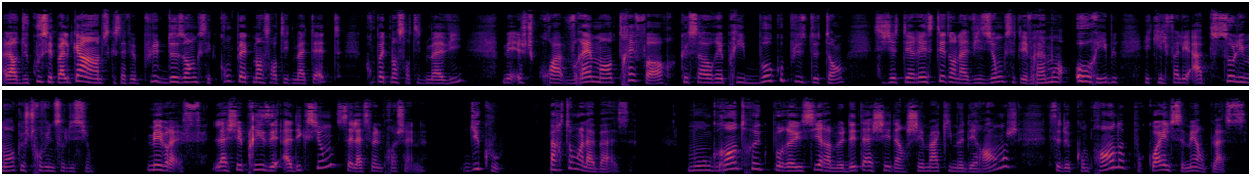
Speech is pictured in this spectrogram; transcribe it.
Alors du coup, c'est pas le cas, hein, parce que ça fait plus de deux ans que c'est complètement sorti de ma tête, complètement sorti de ma vie, mais je crois vraiment très fort que ça aurait pris beaucoup plus de temps si j'étais restée dans la vision que c'était vraiment horrible et qu'il fallait absolument que je trouve une solution. Mais bref, lâcher prise et addiction, c'est la semaine prochaine. Du coup, partons à la base. Mon grand truc pour réussir à me détacher d'un schéma qui me dérange, c'est de comprendre pourquoi il se met en place.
